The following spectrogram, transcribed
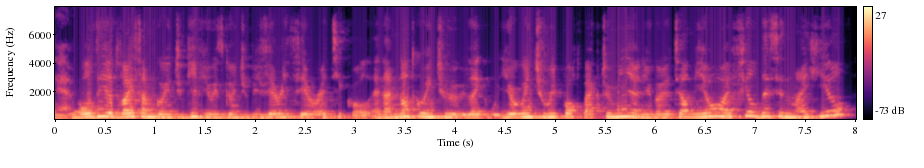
Yeah. all the advice i'm going to give you is going to be very theoretical and i'm not going to like you're going to report back to me and you're going to tell me oh i feel this in my heel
